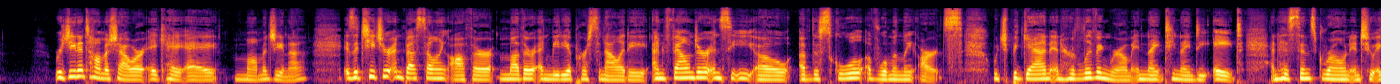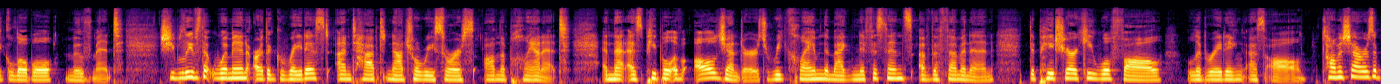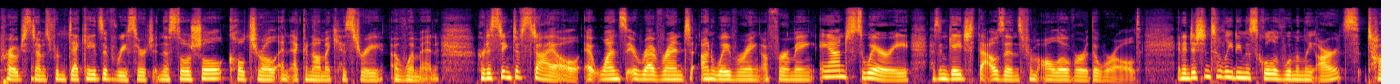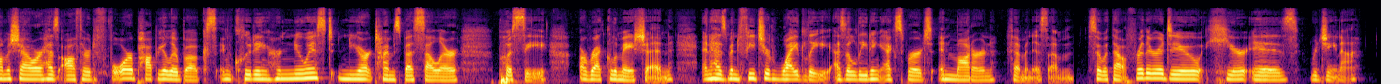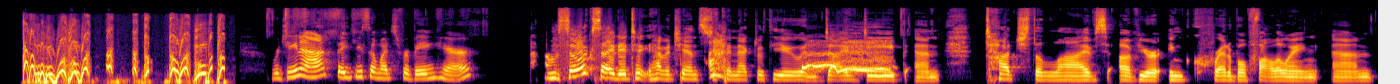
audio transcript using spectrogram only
Regena Thomashauer, aka Mama Gena, is a teacher and best-selling author, mother and media personality, and founder and CEO of the School of Womanly Arts, which began in her living room in 1998 and has since grown into a global movement. She believes that women are the greatest untapped natural resource on the planet, and that as people of all genders reclaim the magnificence of the feminine, the patriarchy will fall, liberating us all. Thomashauer's approach stems from decades of research in the social, cultural, and economic history of women. Her distinctive style, at once irreverent, unwavering, affirming, and sweary, has engaged thousands from all over the world. In addition to leading the School of Womanly Arts, Thomashauer has authored four popular books, including her newest New York Times bestseller, Pussy, A Reclamation, and has been featured widely as a leading expert in modern feminism. So without further ado, here is Regena. Regena, thank you so much for being here. I'm so excited to have a chance to connect with you and dive deep and touch the lives of your incredible following and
